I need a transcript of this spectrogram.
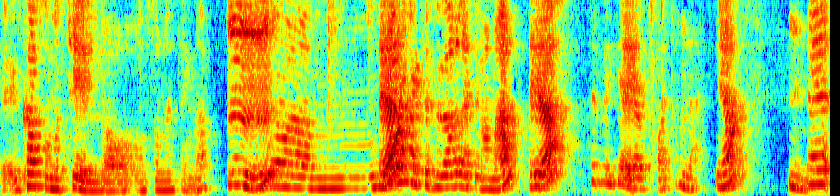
eh, hva som må til, og, og sånne ting. da. Mm. Så um, det gleder meg til å høre litt. Grann. Ja, det blir gøy å prate om det. Ja. Mm. Eh,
